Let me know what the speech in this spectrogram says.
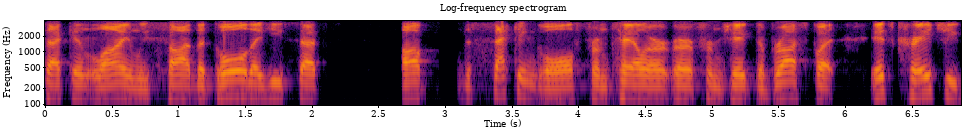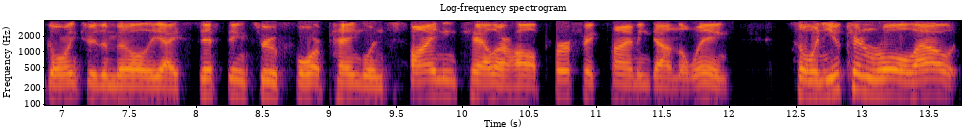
second line. We saw the goal that he set up the second goal from Taylor or from Jake DeBrusk, but it's Krejci going through the middle of the ice, sifting through four Penguins, finding Taylor Hall, perfect timing down the wing. So when you can roll out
